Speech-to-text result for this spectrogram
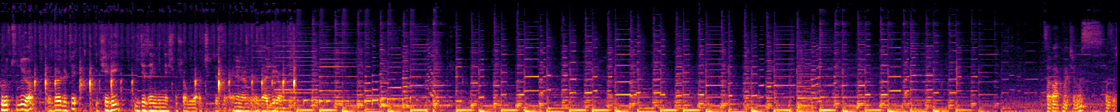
kurutuluyor ve böylece içeriği iyice zenginleşmiş oluyor açıkçası. En önemli özelliği o. Sabah maçımız hazır.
